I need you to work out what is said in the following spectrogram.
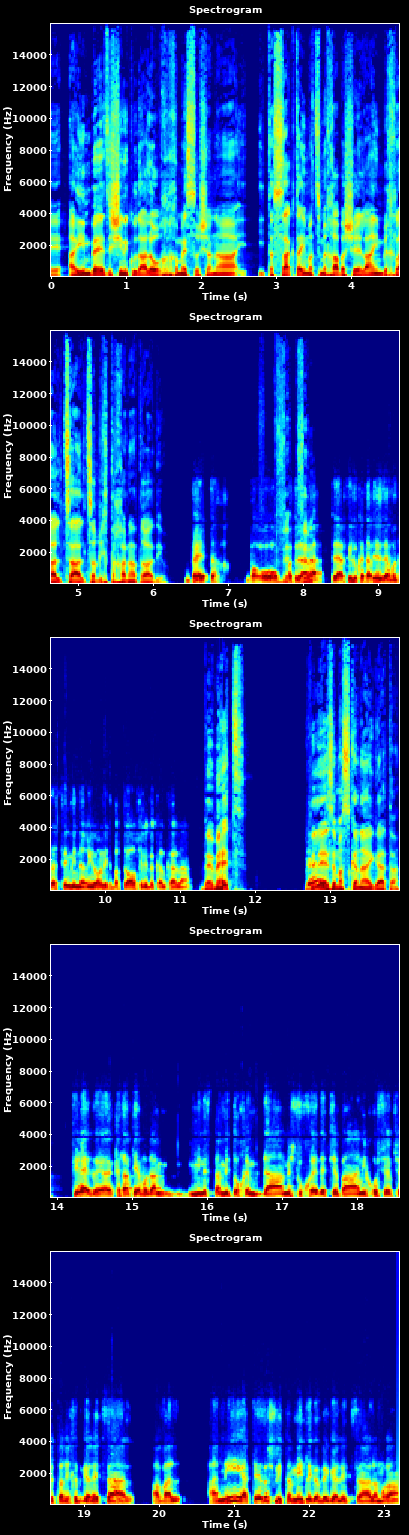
אה, האם באיזושהי נקודה לאורך ה-15 שנה התעסקת עם עצמך בשאלה אם בכלל צה"ל צריך תחנת רדיו? בטח, ברור. אתה יודע, אפילו כתבתי איזה עבודה סמינריונית בתואר שלי בכלכלה. באמת? כן. ולאיזה מסקנה הגעת? תראה, כתבתי עבודה מן הסתם מתוך עמדה משוחדת שבה אני חושב שצריך את גלי צה"ל, אבל אני, התזה שלי תמיד לגבי גלי צה"ל אמרה,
